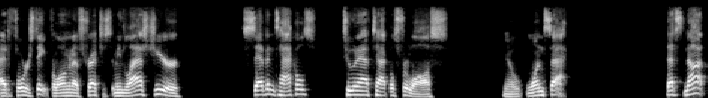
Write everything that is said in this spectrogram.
at Florida State for long enough stretches. I mean, last year, seven tackles, two and a half tackles for loss, you know, one sack. That's not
